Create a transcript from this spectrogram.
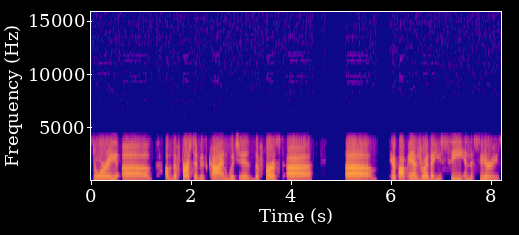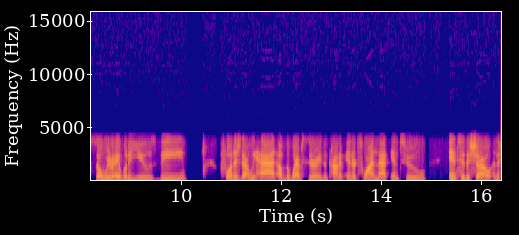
story of of the first of his kind, which is the first uh, uh, hip hop android that you see in the series. So we were able to use the footage that we had of the web series and kind of intertwine that into into the show. And the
